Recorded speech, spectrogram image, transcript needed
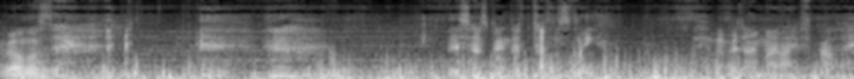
We're almost there. this has been the toughest thing I have ever done in my life, probably.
